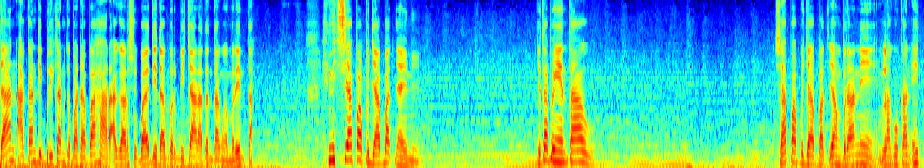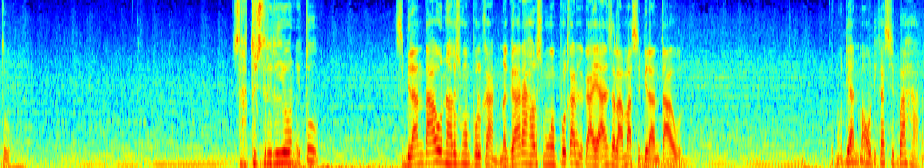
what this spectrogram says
dan akan diberikan kepada Bahar agar supaya tidak berbicara tentang pemerintah. Ini siapa pejabatnya ini? Kita pengen tahu. Siapa pejabat yang berani melakukan itu? 100 triliun itu 9 tahun harus mengumpulkan Negara harus mengumpulkan kekayaan selama 9 tahun Kemudian mau dikasih bahar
